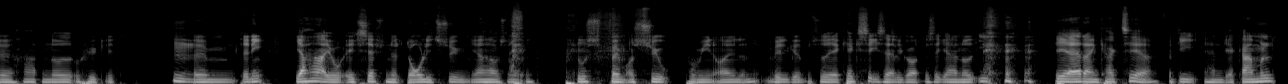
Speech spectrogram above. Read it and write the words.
øh, har den noget uhyggeligt. Mm. Øhm, den en, jeg har jo exceptionelt dårligt syn. Jeg har jo sådan noget plus 5 og 7 på mine øjne, hvilket betyder, at jeg kan ikke se særlig godt, hvis ikke jeg har noget i. det er der en karakter, fordi han bliver gammel,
